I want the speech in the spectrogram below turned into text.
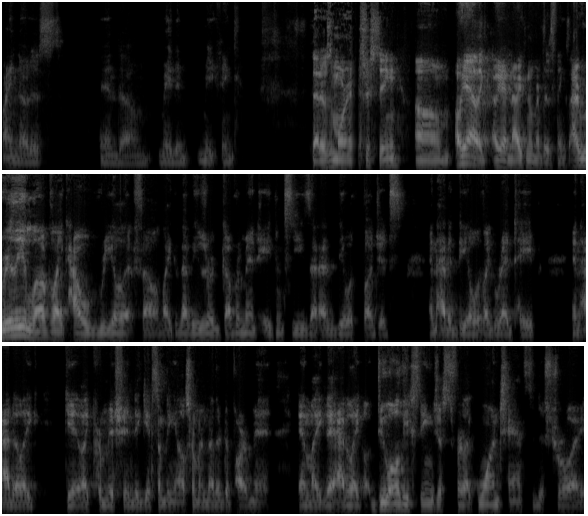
I noticed and um, made it, me think that it was more interesting. Um, oh yeah, like oh yeah, now I can remember the things. I really loved like how real it felt, like that these were government agencies that had to deal with budgets and had to deal with like red tape and had to like get like permission to get something else from another department and like they had to like do all these things just for like one chance to destroy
